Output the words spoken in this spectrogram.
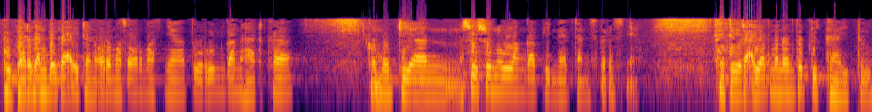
Bubarkan PKI dan ormas-ormasnya, turunkan harga, kemudian susun ulang kabinet dan seterusnya. Jadi rakyat menuntut tiga itu.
